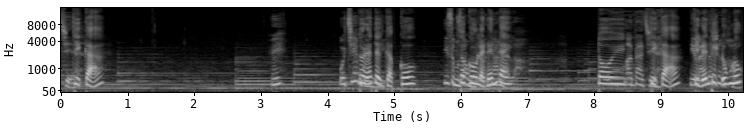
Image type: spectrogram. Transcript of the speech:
Chị cả Tôi đã từng gặp cô. Sao cô lại đến đây? Tôi Chị cả Chị đến thật đúng lúc.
